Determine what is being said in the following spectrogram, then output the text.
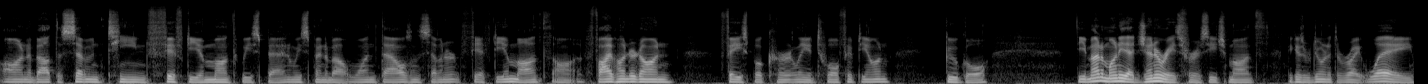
on about the 1750 a month we spend. We spend about 1750 a month on 500 on Facebook currently and 1250 on Google. The amount of money that generates for us each month because we're doing it the right way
